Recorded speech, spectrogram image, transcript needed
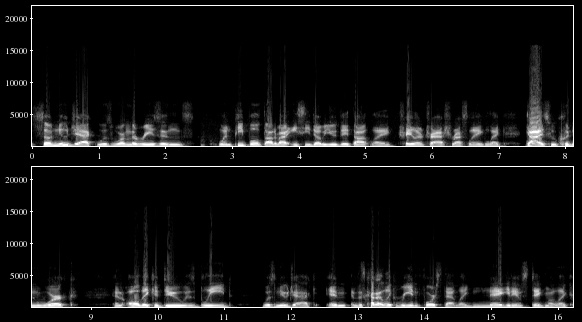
so New Jack was one of the reasons when people thought about ECW, they thought like trailer trash wrestling, like guys who couldn't work and all they could do is bleed was New Jack, and and this kind of like reinforced that like negative stigma, like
